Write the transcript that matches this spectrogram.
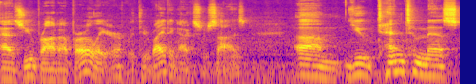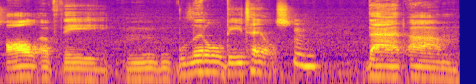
as you brought up earlier with your writing exercise, um, you tend to miss all of the little details that um,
